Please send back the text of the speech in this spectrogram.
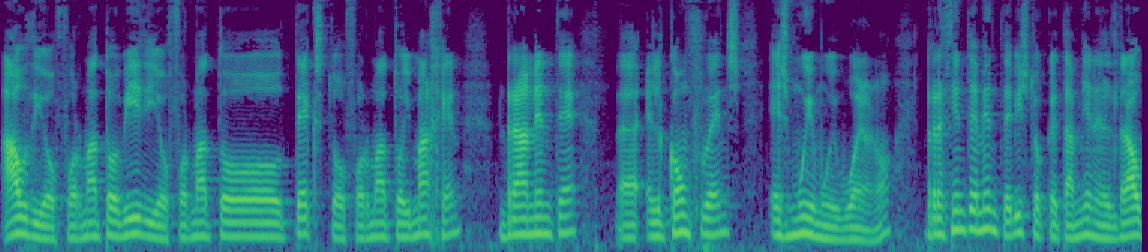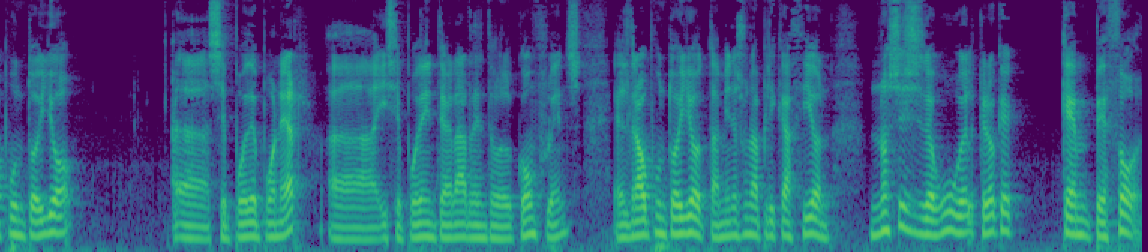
audio, formato vídeo, formato texto, formato imagen, realmente eh, el Confluence es muy muy bueno, ¿no? Recientemente he visto que también el Draw.io eh, se puede poner eh, y se puede integrar dentro del Confluence. El Draw.io también es una aplicación, no sé si es de Google, creo que que empezó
